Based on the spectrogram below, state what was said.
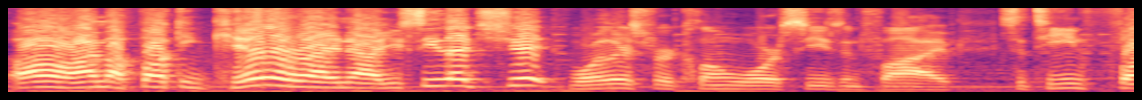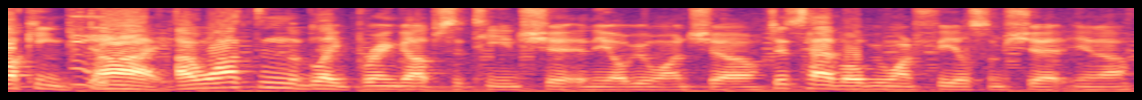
Oh, I'm a fucking killer right now. You see that shit? Spoilers for Clone Wars Season 5. Satine fucking died. I want them to like bring up Satine shit in the Obi-Wan show. Just have Obi-Wan feel some shit, you know?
